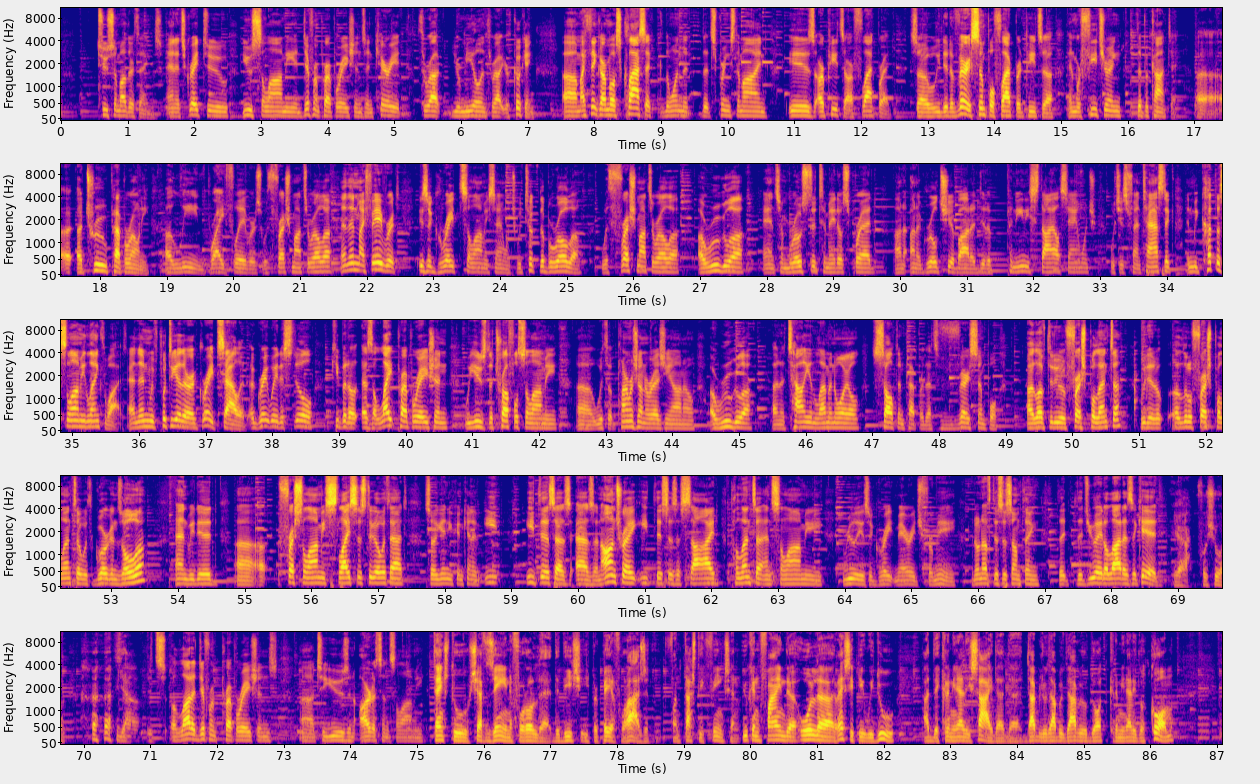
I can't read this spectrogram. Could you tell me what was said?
to some other things. And it's great to use salami in different preparations and carry it throughout your meal and throughout your cooking. Um, I think our most classic, the one that, that springs to mind, is our pizza, our flatbread. So we did a very simple flatbread pizza, and we're featuring the picante. Uh, a, a, true pepperoni, a lean, bright flavors with fresh mozzarella. And then my favorite is a great salami sandwich. We took the Barolo with fresh mozzarella, arugula, and some roasted tomato spread on a, on a grilled ciabatta. Did a panini style sandwich, which is fantastic. And we cut the salami lengthwise. And then we've put together a great salad, a great way to still keep it a, as a light preparation. We use the truffle salami uh, with a Parmigiano Reggiano, arugula, an Italian lemon oil, salt and pepper. That's very simple. I love to do a fresh polenta. We did a, a little fresh polenta with gorgonzola and we did uh, fresh salami slices to go with that. So again, you can kind of eat eat this as, as an entree, eat this as a side. Polenta and salami really is a great marriage for me. I don't know if this is something that, that you ate a lot as a kid. Yeah, for sure. yeah. It's a lot of different preparations uh, to use an artisan salami. Thanks to Chef Zane for all the, the dish he prepared for us, fantastic things. And you can find uh, all the recipe we do at the Creminelli site at www.creminelli.com.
